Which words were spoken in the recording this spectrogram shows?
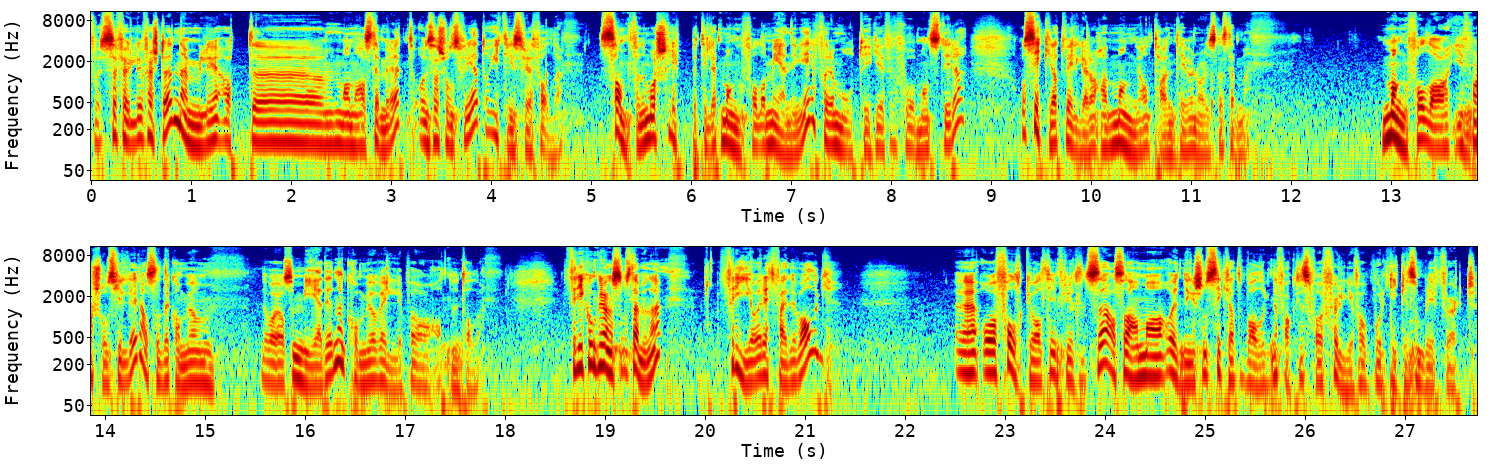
Selvfølgelig det første, nemlig at uh, man har stemmerett, organisasjonsfrihet og ytringsfrihet for alle. Samfunnet må slippe til et mangfold av meninger for å motvirke formannsstyret, og sikre at velgerne har mange alternativer når de skal stemme. Mangfold av informasjonskilder. altså Det, jo, det var jo også Mediene kom jo veldig på 1800-tallet. Fri konkurranse om stemmene. Frie og rettferdige valg. Eh, og folkevalgt innflytelse. altså Han må ha ordninger som sikrer at valgene faktisk får følge for politikken som blir ført.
